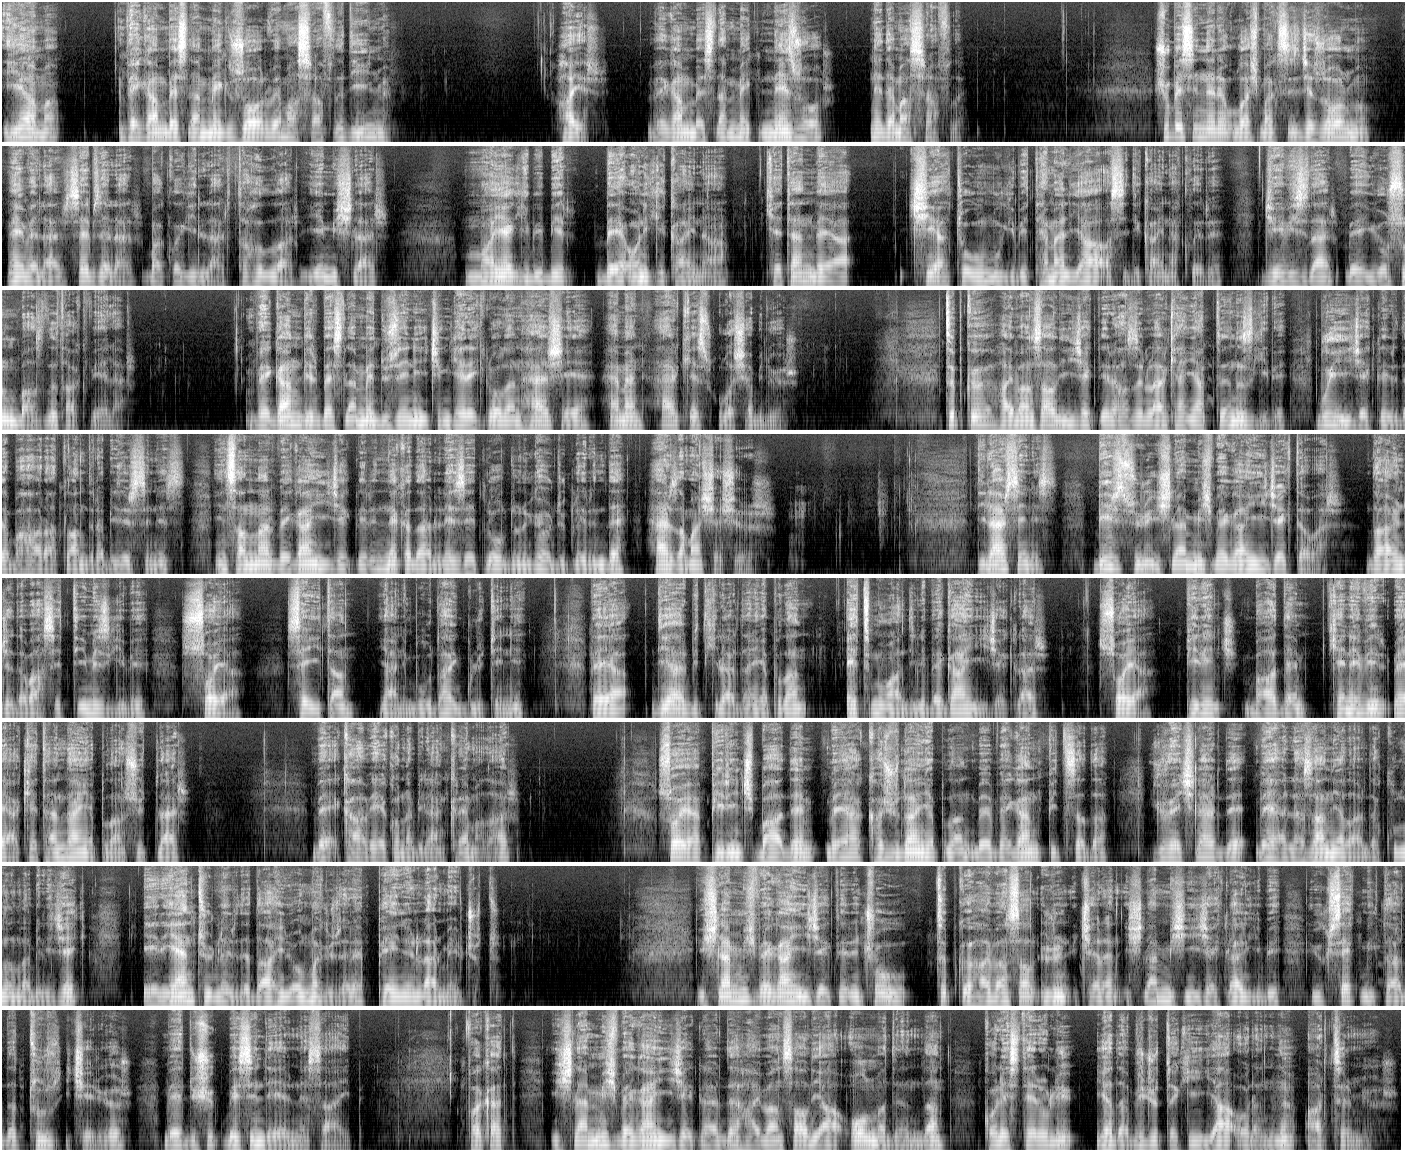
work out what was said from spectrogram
İyi ama vegan beslenmek zor ve masraflı değil mi? Hayır. Vegan beslenmek ne zor ne de masraflı. Şu besinlere ulaşmak sizce zor mu? Meyveler, sebzeler, baklagiller, tahıllar, yemişler, maya gibi bir B12 kaynağı, keten veya chia tohumu gibi temel yağ asidi kaynakları, cevizler ve yosun bazlı takviyeler. Vegan bir beslenme düzeni için gerekli olan her şeye hemen herkes ulaşabiliyor. Tıpkı hayvansal yiyecekleri hazırlarken yaptığınız gibi bu yiyecekleri de baharatlandırabilirsiniz. İnsanlar vegan yiyeceklerin ne kadar lezzetli olduğunu gördüklerinde her zaman şaşırır. Dilerseniz bir sürü işlenmiş vegan yiyecek de var. Daha önce de bahsettiğimiz gibi soya, seitan yani buğday gluteni veya diğer bitkilerden yapılan et muadili vegan yiyecekler, soya, pirinç, badem, kenevir veya ketenden yapılan sütler ve kahveye konabilen kremalar, soya, pirinç, badem veya kajudan yapılan ve vegan pizzada, güveçlerde veya lazanyalarda kullanılabilecek eriyen türleri de dahil olmak üzere peynirler mevcut. İşlenmiş vegan yiyeceklerin çoğu tıpkı hayvansal ürün içeren işlenmiş yiyecekler gibi yüksek miktarda tuz içeriyor ve düşük besin değerine sahip. Fakat işlenmiş vegan yiyeceklerde hayvansal yağ olmadığından kolesterolü ya da vücuttaki yağ oranını artırmıyor.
